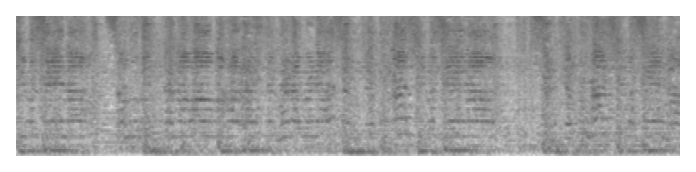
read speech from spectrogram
शिवसेना समृद्ध नवा महाराष्ट्र घडवण्या सज्ज पुन्हा शिवसेना सज्ज पुन्हा शिवसेना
